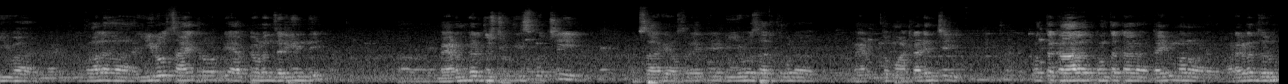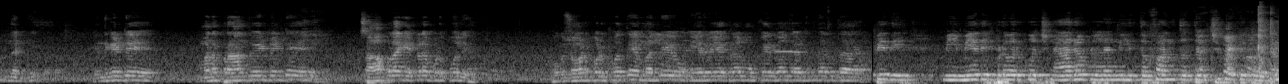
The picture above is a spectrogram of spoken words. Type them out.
ఈ ఇవాళ ఈరోజు సాయంత్రం వరకు యాప్ ఇవ్వడం జరిగింది. మేడం గారి దృష్టికి తీసుకొచ్చి ఒకసారి అవసరమైతే డిఓ సార్తో కూడా మేడంతో మాట్లాడించి కొంత కాలం కొంత టైం మనం అడగడం జరుగుతుందండి. ఎందుకంటే మన ప్రాంతం ఏంటంటే చాపలాగా ఎక్కడ పడిపోలేదు. ఒక చోట పడిపోతే మళ్ళీ ఒక ఇరవై ఎకరాలు ముప్పై ఎకరాలు దాటిన తర్వాత చెప్పేది మీ మీద ఇప్పటి వరకు వచ్చిన ఆరోపణలన్నీ తుఫాన్తో తుడిచిపెట్టుకోవచ్చు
